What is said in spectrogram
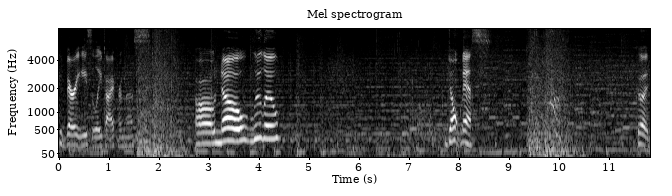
Could very easily die from this. Oh no, Lulu! Don't miss. Good.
